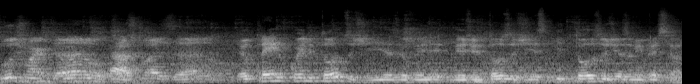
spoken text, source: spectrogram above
glúteos marcando, Ah. vascularizando. Eu treino com ele todos os dias, eu vejo, vejo ele todos os dias e todos os dias eu me impressiono.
